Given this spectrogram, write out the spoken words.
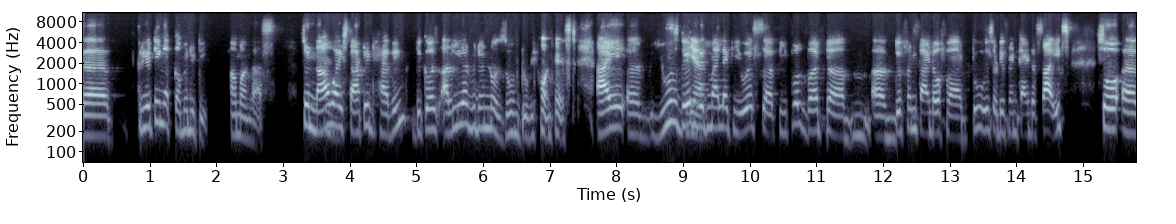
uh, creating a community among us. So now mm. i started having because earlier we didn't know zoom to be honest. I uh, used it yeah. with my like us uh, people but um, uh, different kind of uh, tools or different kind of sites so uh,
